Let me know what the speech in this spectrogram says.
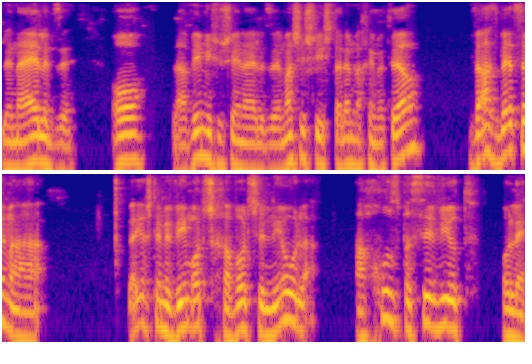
לנהל את זה, או להביא מישהו שינהל את זה, משהו שישתלם לכם יותר, ואז בעצם ה... ברגע שאתם מביאים עוד שכבות של ניהול, האחוז פסיביות עולה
